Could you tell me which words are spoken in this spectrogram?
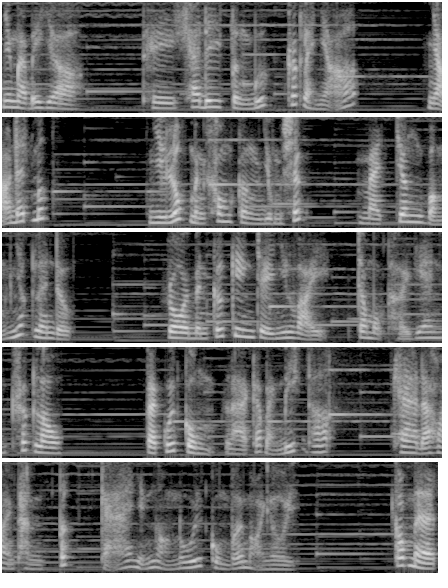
Nhưng mà bây giờ thì kha đi từng bước rất là nhỏ nhỏ đến mức nhiều lúc mình không cần dùng sức mà chân vẫn nhấc lên được. Rồi mình cứ kiên trì như vậy trong một thời gian rất lâu. Và cuối cùng là các bạn biết đó, kha đã hoàn thành tất cả những ngọn núi cùng với mọi người. Có mệt,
